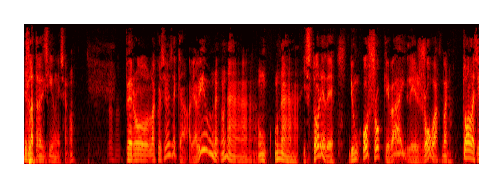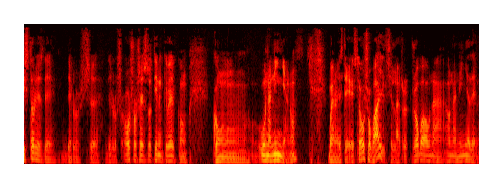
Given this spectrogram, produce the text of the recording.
es la tradición esa, ¿no? Pero la cuestión es de que había habido una, una, un- una historia de, de un oso que va y le roba. Bueno, todas las historias de, de, los, eh, de los osos, eso tienen que ver con, con una niña, ¿no? Bueno, este, este oso va y se la ro- roba a una, a una niña del,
